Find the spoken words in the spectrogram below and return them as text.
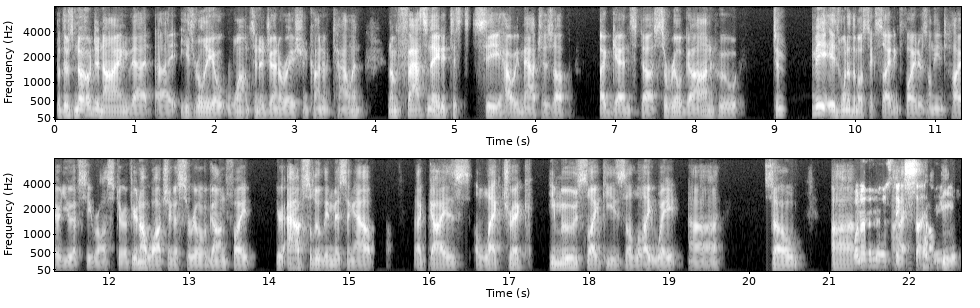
But there's no denying that uh, he's really a once in a generation kind of talent, and I'm fascinated to see how he matches up against uh, Ciryl Gane, who to me is one of the most exciting fighters on the entire UFC roster. If you're not watching a Ciryl Gane fight, you're absolutely missing out. That guy is electric. He moves like he's a lightweight. Uh, so uh, one of the most exciting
